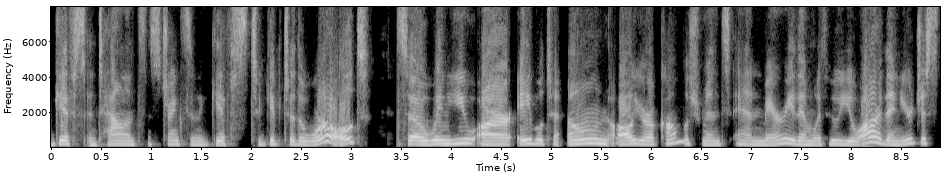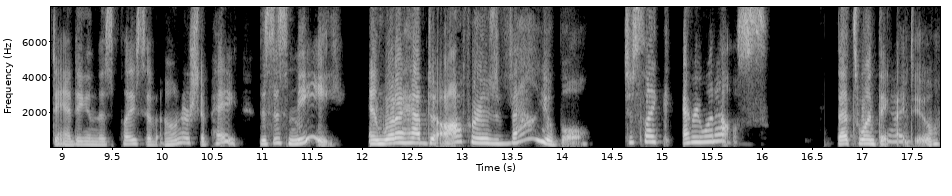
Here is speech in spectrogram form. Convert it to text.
gifts and talents and strengths and gifts to give to the world. So when you are able to own all your accomplishments and marry them with who you are, then you're just standing in this place of ownership. Hey, this is me. And what I have to offer is valuable, just like everyone else. That's one thing I do.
